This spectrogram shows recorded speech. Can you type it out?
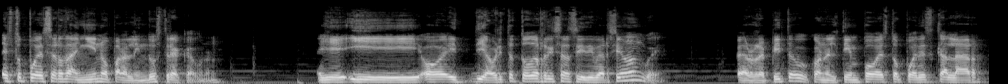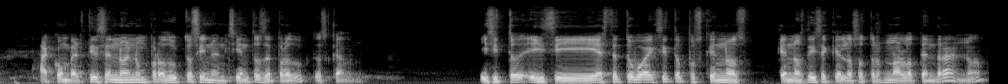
esto puede ser dañino para la industria, cabrón. Y, y, y- y ahorita todo es risas y diversión, güey. Pero repito, con el tiempo esto puede escalar a convertirse no en un producto, sino en cientos de productos, cabrón. Y si, y si este tuvo éxito, pues que nos, nos dice que los otros no lo tendrán, ¿no?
